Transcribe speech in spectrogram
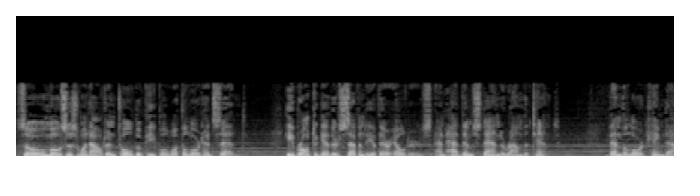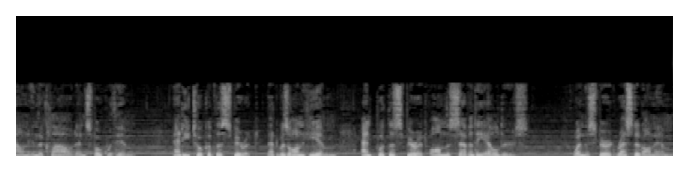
So Moses went out and told the people what the Lord had said. He brought together seventy of their elders and had them stand around the tent. Then the Lord came down in the cloud and spoke with him. And he took of the Spirit that was on him and put the Spirit on the seventy elders. When the Spirit rested on them,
